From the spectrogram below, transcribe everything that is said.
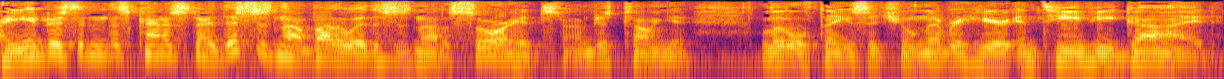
are you interested in this kind of story? This is not, by the way, this is not a sore hit story. I'm just telling you little things that you'll never hear in TV Guide.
